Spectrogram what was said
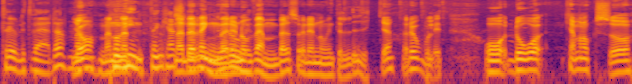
trevligt väder. Men ja, men på när, vintern kanske när det regnar i november så är det nog inte lika roligt. Och då kan man också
